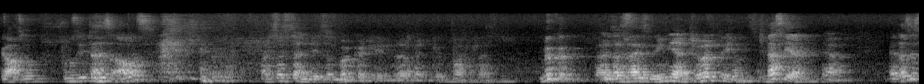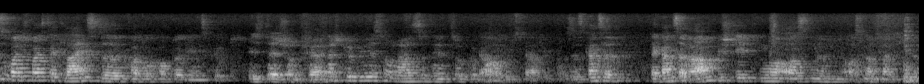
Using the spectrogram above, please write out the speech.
Ja, so, so sieht das aus. Was ist denn diese Mücke, die du da mitgebracht hast? Mücke? Weil das heißt Miniaturding. Das hier? Ja. Ja, das ist, soweit ich weiß, der kleinste Quadrocopter, den es gibt. Ist der schon fertig gewesen oder hast du den so gebaut? Ja, ist fertig. Also das ganze, der ganze Rahmen besteht nur aus, einem, aus einer Platine.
